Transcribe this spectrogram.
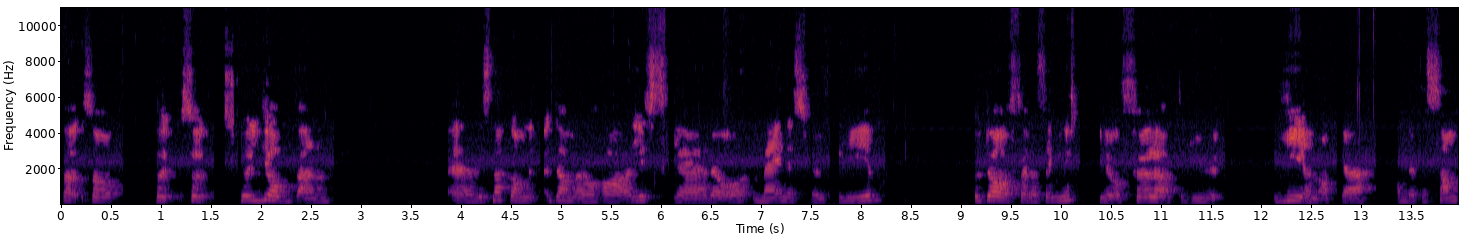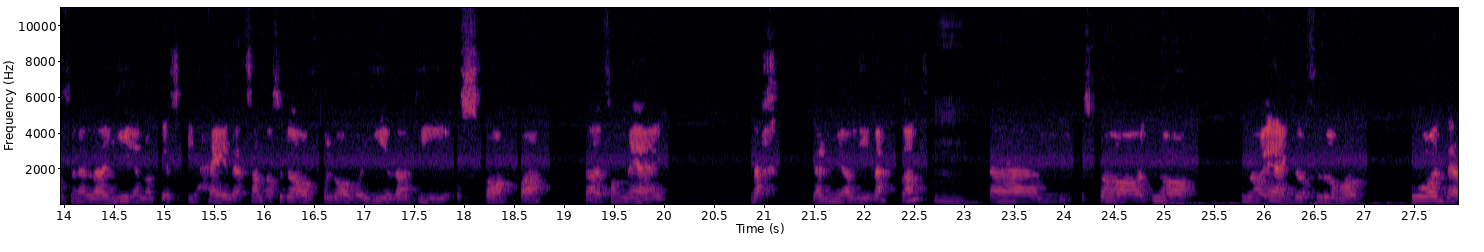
Så, så, så, så, jobben eh, Vi snakker om det med å ha livsglede og meningsfullt liv. Og da føler føle seg nyttig og føle at du gir noe, om det er til samfunnet eller gir noe i, i helhet. Sant? Altså da å få lov å gi verdi og skape, det er for meg verdt veldig mye av livet. Sant? Mm. Um, så når, når jeg da får lov å både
